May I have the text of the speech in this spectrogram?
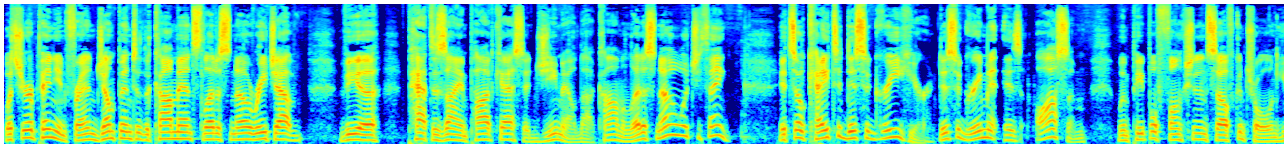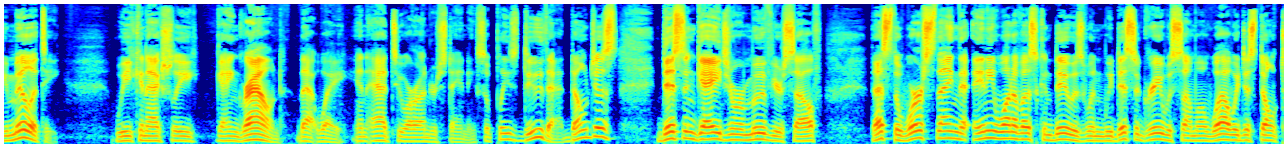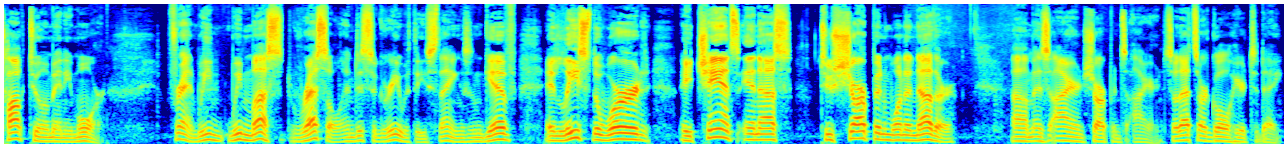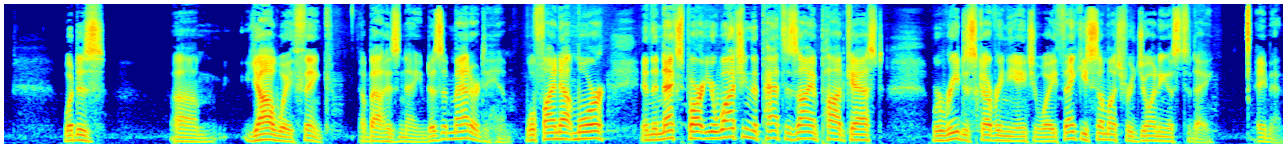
What's your opinion, friend? Jump into the comments, let us know. Reach out via Path to Zion podcast at gmail.com and let us know what you think. It's okay to disagree here. Disagreement is awesome when people function in self control and humility. We can actually gain ground that way and add to our understanding. So please do that. Don't just disengage and remove yourself. That's the worst thing that any one of us can do is when we disagree with someone, well, we just don't talk to them anymore. Friend, we, we must wrestle and disagree with these things and give at least the word a chance in us to sharpen one another um, as iron sharpens iron. So that's our goal here today. What does um, Yahweh think about his name? Does it matter to him? We'll find out more in the next part. You're watching the Path to Zion podcast. We're rediscovering the ancient way. Thank you so much for joining us today. Amen.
